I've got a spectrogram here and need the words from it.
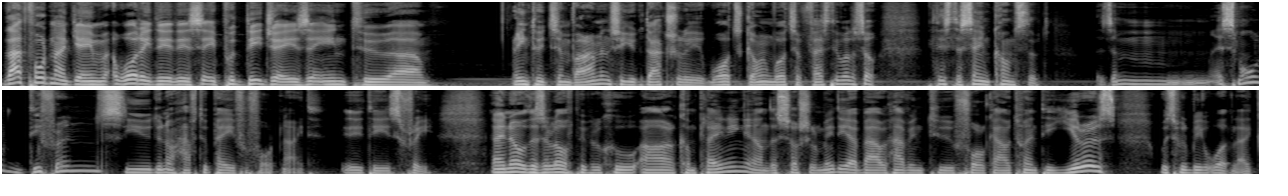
that Fortnite game, what it did is it put DJs into um, into its environment, so you could actually watch going watch a festival. So this is the same concept. There's a, a small difference. You do not have to pay for Fortnite. It is free. I know there's a lot of people who are complaining on the social media about having to fork out 20 euros, which will be what, like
